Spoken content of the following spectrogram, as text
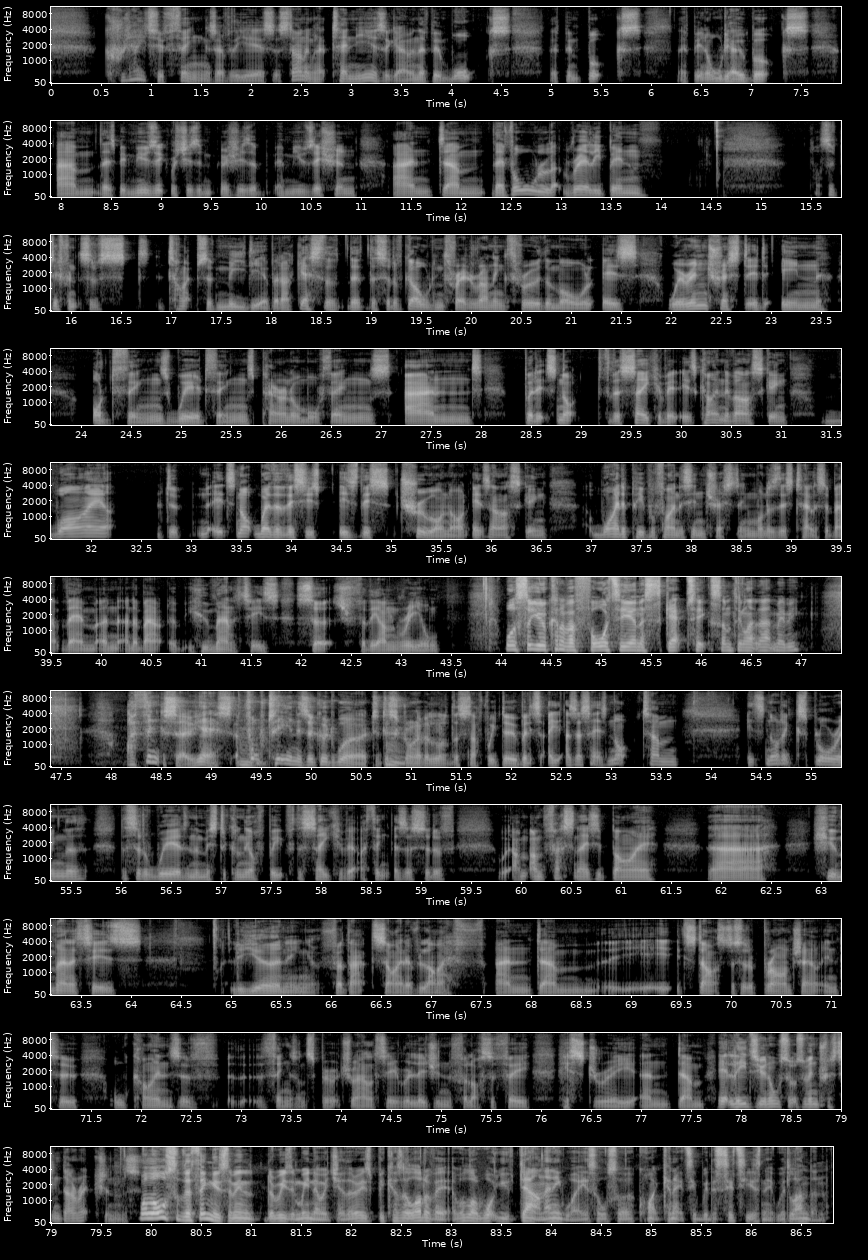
creative things over the years. Starting about ten years ago, and there've been walks, there've been books, there've been audio books. Um, there's been music, which is a, which is a, a musician, and um, they've all really been lots of different sort of st- types of media, but I guess the, the, the sort of golden thread running through them all is we're interested in odd things, weird things, paranormal things, and but it's not for the sake of it. It's kind of asking why. Do, it's not whether this is is this true or not. It's asking why do people find this interesting? What does this tell us about them and, and about humanity's search for the unreal? Well, so you're kind of a Fortean a skeptic, something like that, maybe? I think so. Yes, mm. Fortean is a good word to describe mm. a lot of the stuff we do. But it's as I say, it's not. Um, it's not exploring the the sort of weird and the mystical and the offbeat for the sake of it. I think there's a sort of. I'm, I'm fascinated by uh, humanity's yearning for that side of life, and um, it, starts to sort of branch out into all kinds of uh, things on spirituality, religion, philosophy, history, and um, it leads you in all sorts of interesting directions. Well, also the thing is, I mean, the reason we know each other is because a lot of it, a lot of what you've done anyway, is also quite connected with the city, isn't it, with London?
